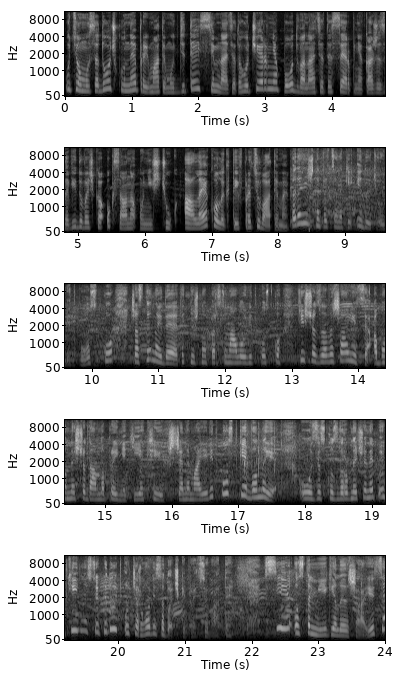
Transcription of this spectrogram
У цьому садочку не прийматимуть дітей з 17 червня по 12 серпня, каже завідувачка Оксана Оніщук. Але колектив працюватиме. Педагогічні працівники йдуть у відпустку. Частина йде технічного персоналу у відпустку. Ті, що залишаються або нещодавно прийняті, яких ще немає відпустки, вони у зв'язку з виробничою необхідністю підуть у чергові садочки працювати. Всі остальні, які лишаються,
